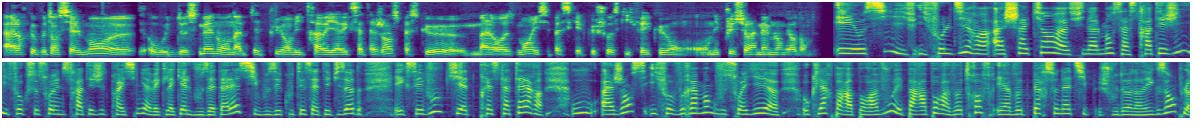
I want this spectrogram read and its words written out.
alors que potentiellement, euh, au bout de deux semaines, on n'a peut-être plus envie de travailler avec cette agence parce que euh, malheureusement, il s'est passé quelque chose qui fait qu'on n'est plus sur la même longueur d'onde. Et aussi, il faut le dire, hein, à chacun euh, finalement sa stratégie. Il faut que ce soit une stratégie de pricing avec laquelle vous êtes à l'aise. Si vous écoutez cet épisode et que c'est vous qui êtes prestataire ou agence, il faut vraiment que vous soyez au clair par rapport à vous et par rapport à votre offre et à votre persona type. Je vous donne un exemple.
